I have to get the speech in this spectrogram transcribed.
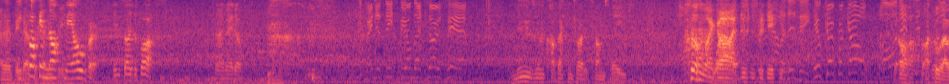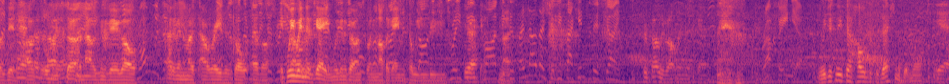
I don't He think that's a fucking knocked me over inside the box. that I made up. Defenders need to be on their toes here. I knew he was going to cut back inside at some stage. Oh my Wow. god, this is ridiculous. He'll go for goal. Oh, I thought that was it. Yeah, I was so did I. almost certain that was going to be a goal. That'd have been the most outrageous goal ever. If we win this game, we're going to go on to another game until we lose. Yeah. No. They know they should be back into this game. We probably won't win this game. Rafinha. We just need to hold the possession a bit more. Yeah.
